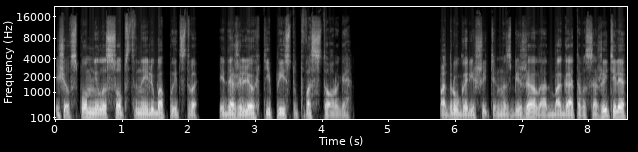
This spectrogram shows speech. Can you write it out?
Еще вспомнила собственное любопытство и даже легкий приступ восторга. Подруга решительно сбежала от богатого сожителя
